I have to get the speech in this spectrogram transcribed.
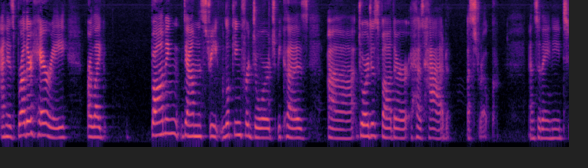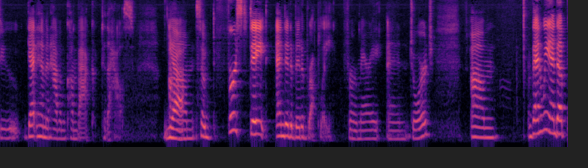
and his brother Harry are like bombing down the street looking for George because uh, George's father has had a stroke. And so they need to get him and have him come back to the house. Yeah. Um, so first date ended a bit abruptly for Mary and George. Um, then we end up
